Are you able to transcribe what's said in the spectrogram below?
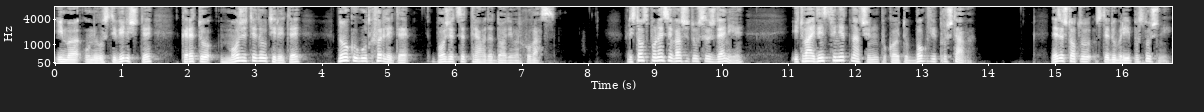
Има умилостивилище, където можете да отидете, но ако го отхвърлите, Божецът трябва да дойде върху вас. Христос понесе вашето осъждение и това е единственият начин, по който Бог ви прощава. Не защото сте добри и послушни.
